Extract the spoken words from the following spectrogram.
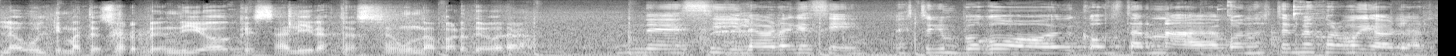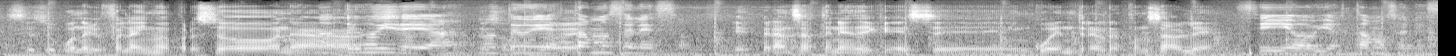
La última, ¿te sorprendió que saliera esta segunda parte ahora? Eh, sí, la verdad que sí. Estoy un poco consternada. Cuando esté mejor voy a hablar. Se supone que fue la misma persona. No tengo idea, no tengo idea. Estamos en eso. ¿Esperanzas tenés de que se encuentre el responsable? Sí, obvio, estamos en eso.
